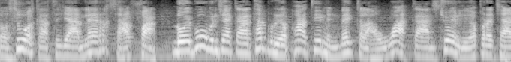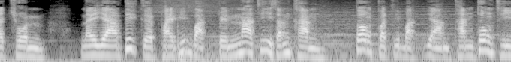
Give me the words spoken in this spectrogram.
ต่อสู้อากาศยานและรักษาฝั่ง โดยผู้บัญชาการทัพเรือภาคที่ 1 ได้กล่าวว่าการช่วยเหลือประชาชน ในยามที่เกิดภัยพิบัติเป็นหน้าที่สำคัญ ต้องปฏิบัติอย่างทันท่วงที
